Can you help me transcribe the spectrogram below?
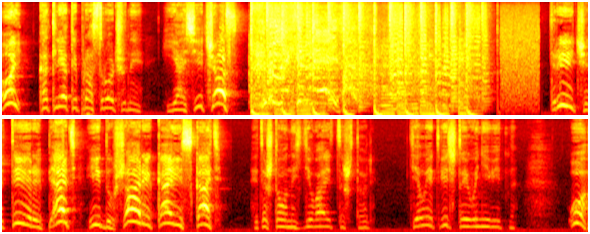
Ой, котлеты просроченные. Я сейчас... Три, четыре, пять, иду шарика искать. Это что, он издевается, что ли? Делает вид, что его не видно. О,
